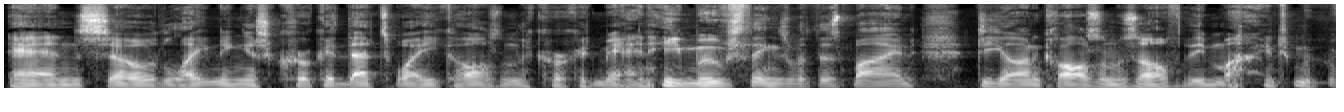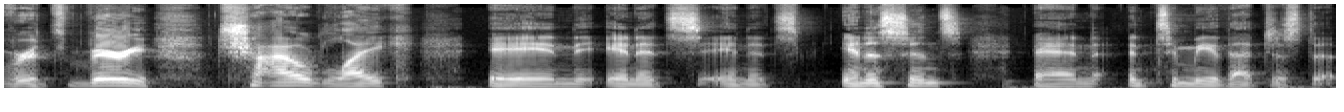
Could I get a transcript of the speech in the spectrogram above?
and so lightning is crooked. That's why he calls him the Crooked Man. He moves things with his mind. Dion calls himself the Mind Mover. It's very childlike in in its in its innocence, and, and to me that just uh,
